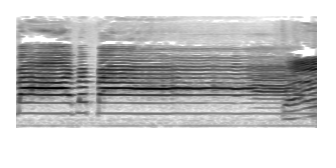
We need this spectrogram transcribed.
拜，拜拜，晚安。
